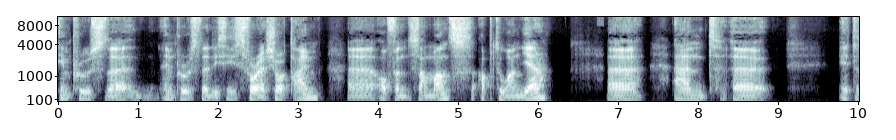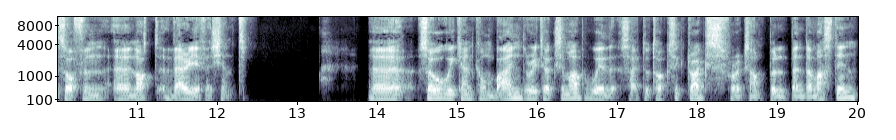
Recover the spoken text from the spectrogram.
improves the improves the disease for a short time, uh, often some months, up to one year. Uh, and uh, it is often not very efficient. So we can combine rituximab with cytotoxic drugs, for example, bendamustine,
